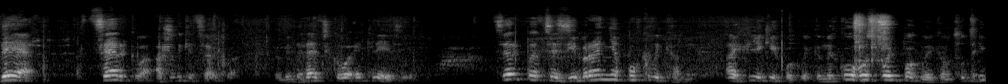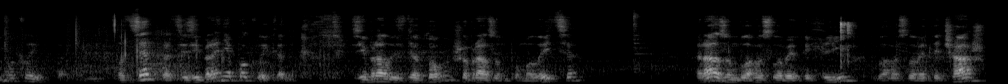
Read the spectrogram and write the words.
Де церква, а що таке церква? Від грецького еклезія. Церква це зібрання покликаних. А яких покликаних? Кого Господь покликав, туди і покликав. От церква це зібрання покликаних. Зібрались для того, щоб разом помолитися, разом благословити хліб, благословити чашу,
